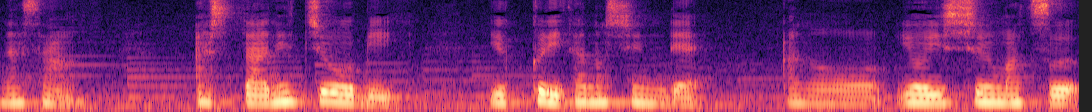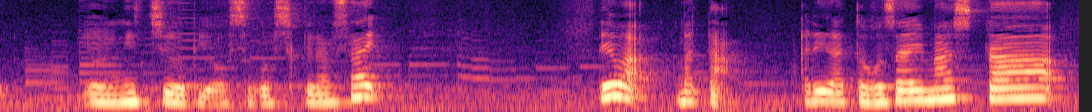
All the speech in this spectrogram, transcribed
皆さん明日日曜日ゆっくり楽しんであの良い週末良い日曜日をお過ごしくださいではまたありがとうございました。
